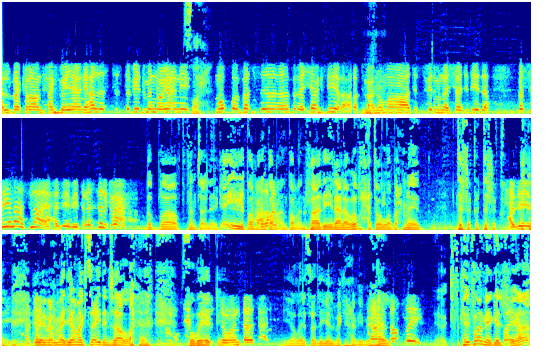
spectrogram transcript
ال background حقه؟ يعني هل تستفيد منه؟ يعني صح. مو بس آه، بأشياء كثيرة عرفت؟ معلومات تستفيد منه أشياء جديدة. بس في ناس لا يا حبيبي تنزلك معها. بالضبط فهمت عليك. إي طبعا. طبعا طبعا. فهذه لا لا وضحت والله أبو حميد. اتفق اتفق. حبيبي حبيبي أبو حميد يومك سعيد إن شاء الله. صديقي. وانت أسعد. يلا يسعد لي قلبك يا حبيبي. هل في كاليفورنيا قلت لي ها.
